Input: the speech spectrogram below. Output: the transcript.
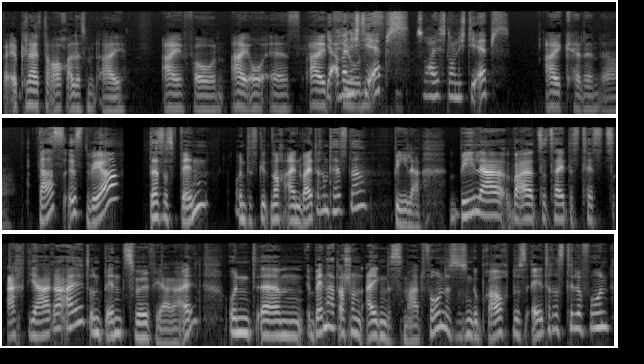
Bei Apple heißt doch auch alles mit i. iPhone, iOS, iTunes. Ja, aber nicht die Apps. So heißt noch nicht die Apps. iCalendar. Das ist wer? Das ist Ben und es gibt noch einen weiteren Tester, Bela. Bela war zur Zeit des Tests acht Jahre alt und Ben zwölf Jahre alt. Und ähm, Ben hat auch schon ein eigenes Smartphone. Das ist ein gebrauchtes, älteres Telefon.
